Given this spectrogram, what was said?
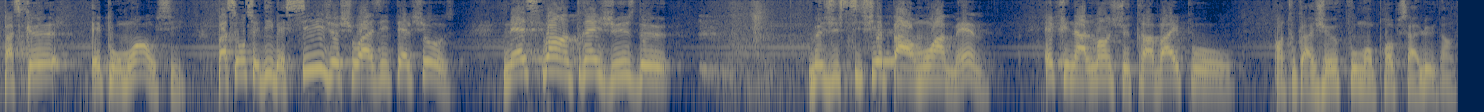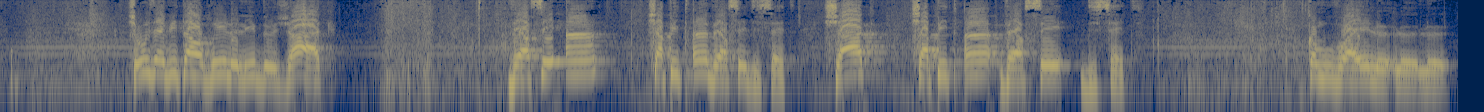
Parce que, et pour moi aussi, parce qu'on se dit, mais si je choisis telle chose, n'est-ce pas en train juste de me justifier par moi-même? Et finalement je travaille pour, en tout cas, je pour mon propre salut dans le fond. Je vous invite à ouvrir le livre de Jacques, verset 1, chapitre 1, verset 17. Jacques, chapitre 1, verset 17. Comme vous voyez, le,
